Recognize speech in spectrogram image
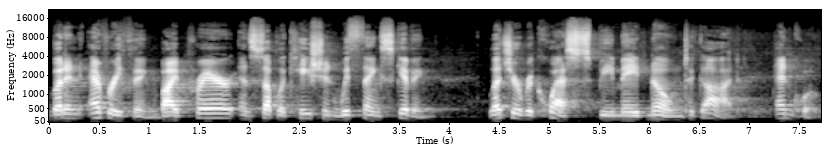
but in everything, by prayer and supplication with thanksgiving, let your requests be made known to God. End quote.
